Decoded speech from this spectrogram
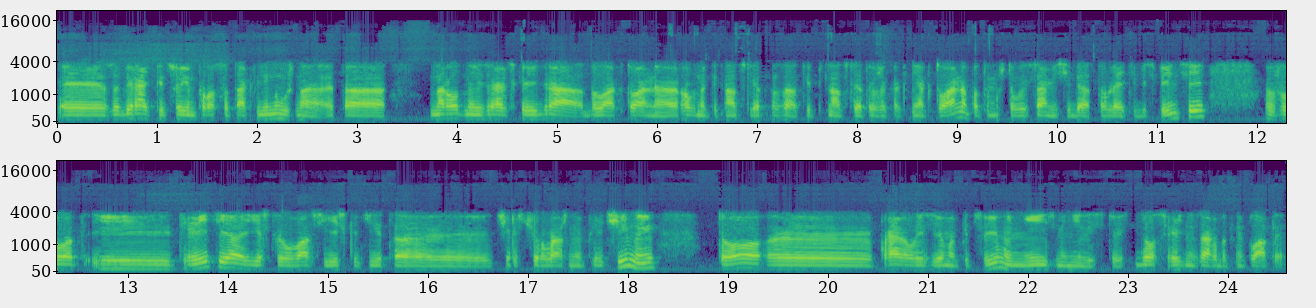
забирать Пицуим просто так не нужно. Это народная израильская игра была актуальна ровно 15 лет назад, и 15 лет уже как не актуальна, потому что вы сами себя оставляете без пенсии. Вот. И третье, если у вас есть какие-то э, чересчур важные причины, то э, правила изъема пиццуима не изменились. То есть до средней заработной платы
